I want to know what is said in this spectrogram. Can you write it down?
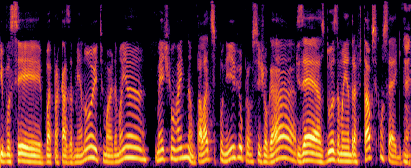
e você vai para casa meia-noite, uma hora da manhã. Magic Online não. Tá lá disponível para você jogar. Se quiser às duas da manhã draftar, você consegue. É,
